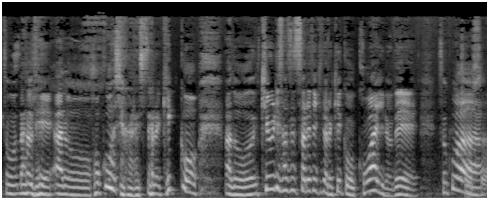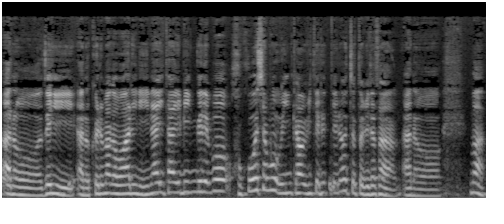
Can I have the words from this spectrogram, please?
そう、なので、あの、歩行者からしたら結構、あの、急に左折されてきたら結構怖いので、そこは、そうそうあの、ぜひ、あの、車が周りにいないタイミングでも、歩行者もウインカーを見てるっていうのを、ちょっと皆さん、あの、まあ、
